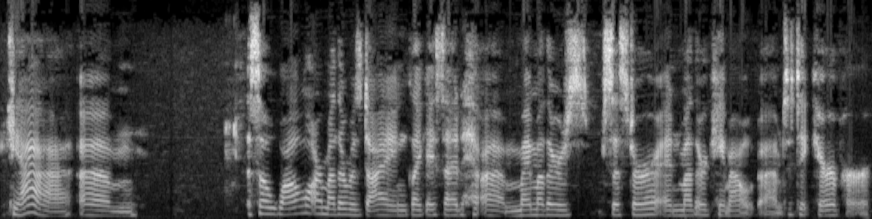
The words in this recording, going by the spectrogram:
Yeah. Um, so while our mother was dying, like I said, um, my mother's sister and mother came out um, to take care of her,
